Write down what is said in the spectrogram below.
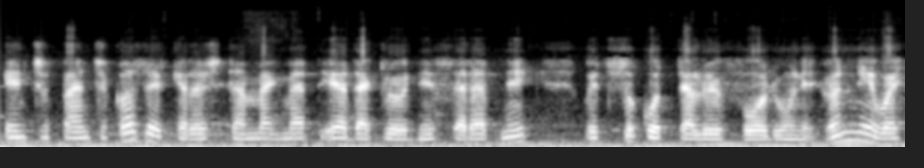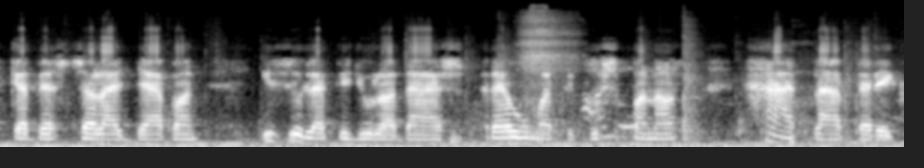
Én csupán csak azért kerestem meg, mert érdeklődni szeretnék, hogy szokott előfordulni önné vagy kedves családjában izületi gyulladás, reumatikus panasz, hátlábderék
